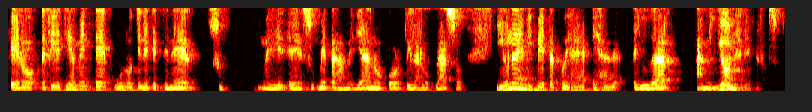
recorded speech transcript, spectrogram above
pero definitivamente uno tiene que tener eh, sus metas a mediano, corto y largo plazo. Y una de mis metas pues, es ayudar a millones de personas.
